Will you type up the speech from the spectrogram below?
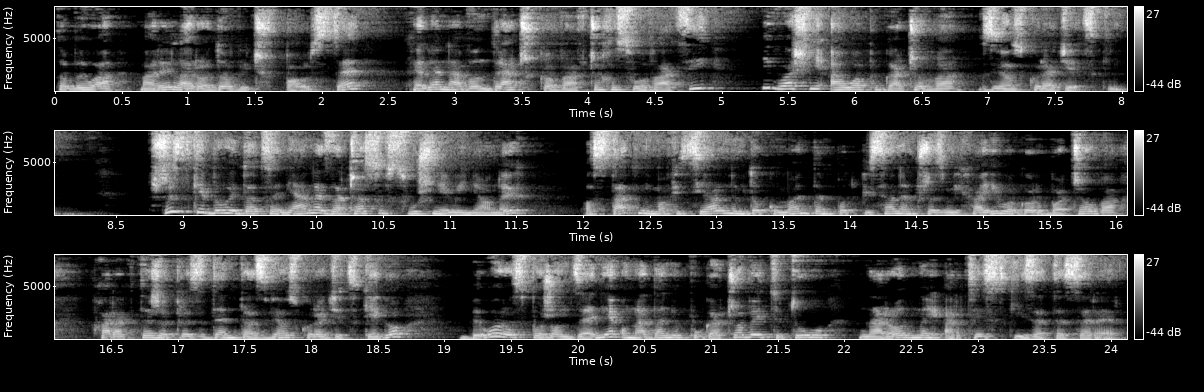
To była Maryla Rodowicz w Polsce, Helena Wądraczkowa w Czechosłowacji właśnie Ała Pugaczowa w Związku Radzieckim. Wszystkie były doceniane za czasów słusznie minionych. Ostatnim oficjalnym dokumentem podpisanym przez Michaiła Gorbaczowa w charakterze prezydenta Związku Radzieckiego było rozporządzenie o nadaniu Pugaczowej tytułu Narodnej Artystki ZSRR.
